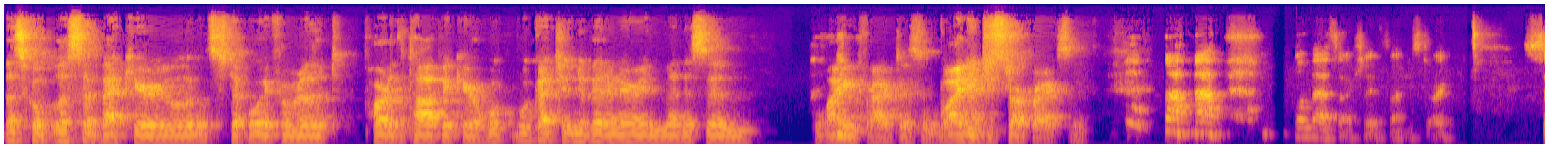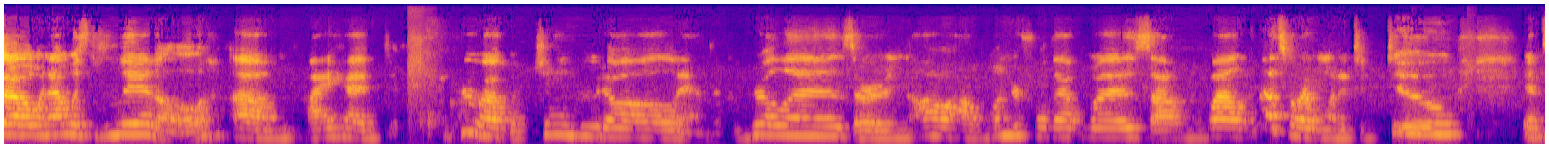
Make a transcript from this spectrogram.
Let's go. Let's step back here. Let's step away from another part of the topic here. What, what got you into veterinary medicine? Why you practice, and why did you start practicing? well, that's actually a funny story. So when I was little, um, I had grew up with Jane Goodall and the gorillas, or and oh how wonderful that was out in the wild. And that's what I wanted to do, and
